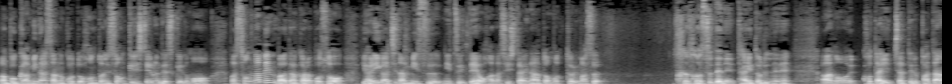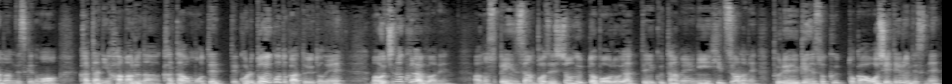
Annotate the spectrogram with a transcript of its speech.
まあ僕は皆さんのことを本当に尊敬してるんですけども、まあそんなメンバーだからこそ、やりがちなミスについてお話ししたいなと思っております。あの、すでにタイトルでね、あの、答え言っちゃってるパターンなんですけども、肩にはまるな、肩を持てって、これどういうことかというとね、まあ、うちのクラブはね、あの、スペイン産ポゼッションフットボールをやっていくために必要なね、プレー原則とかを教えているんですね。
